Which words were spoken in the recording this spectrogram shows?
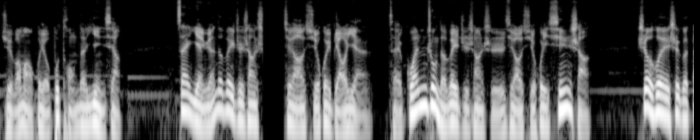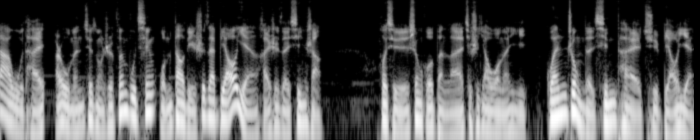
却往往会有不同的印象。在演员的位置上时，就要学会表演；在观众的位置上时，就要学会欣赏。社会是个大舞台，而我们却总是分不清我们到底是在表演还是在欣赏。或许生活本来就是要我们以观众的心态去表演，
